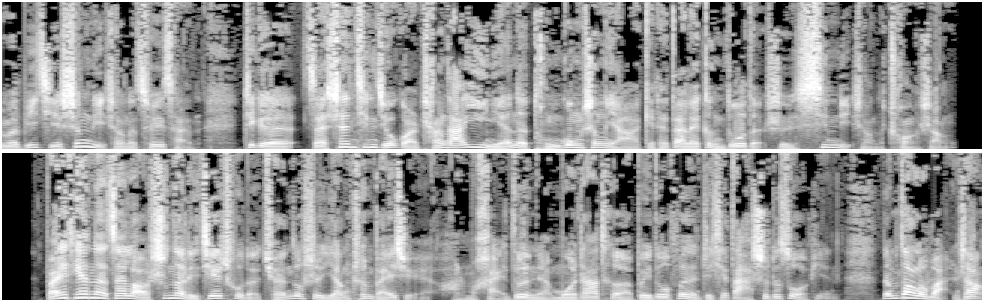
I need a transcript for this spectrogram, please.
那么比起生理上的摧残，这个在山清酒馆长达一年的童工生涯，给他带来更多的是心理上的创伤。白天呢，在老师那里接触的全都是阳春白雪啊，什么海顿呀、莫扎特、贝多芬这些大师的作品。那么到了晚上，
